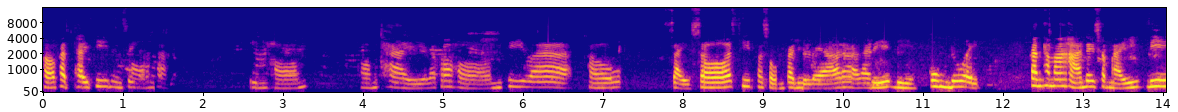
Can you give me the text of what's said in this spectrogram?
ขอผัดไทยที่หนึ่งสิคะค่ะกลิ่นหอม หอมไข่แล้วก็หอมที่ว่าเขาใส่ซอสที่ผสมกันอยู่แล้วนะคะและอันนี้มีกุ้งด้วย การทำอาหารในสมัยนี้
